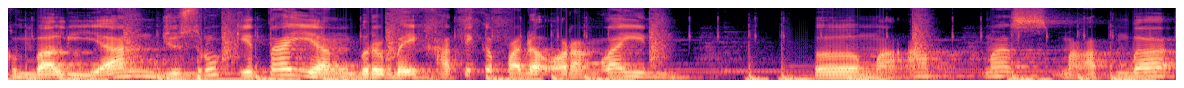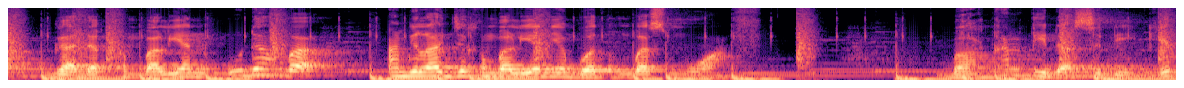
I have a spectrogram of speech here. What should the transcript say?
kembalian, justru kita yang berbaik hati kepada orang lain. E, maaf mas, maaf mbak, gak ada kembalian. Udah mbak, ambil aja kembaliannya buat mbak semua. Bahkan tidak sedikit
